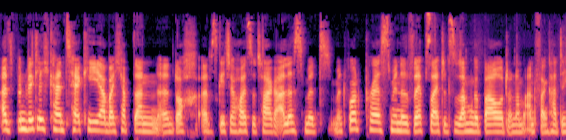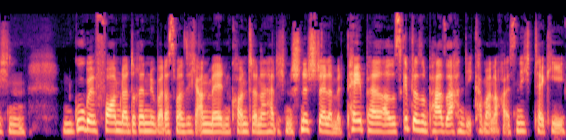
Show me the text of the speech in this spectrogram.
Also ich bin wirklich kein Techie, aber ich habe dann äh, doch, äh, das geht ja heutzutage alles mit mit WordPress, mir eine Webseite zusammengebaut und am Anfang hatte ich ein Google-Form da drin, über das man sich anmelden konnte. Und dann hatte ich eine Schnittstelle mit PayPal. Also es gibt ja so ein paar Sachen, die kann man auch als Nicht-Techie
